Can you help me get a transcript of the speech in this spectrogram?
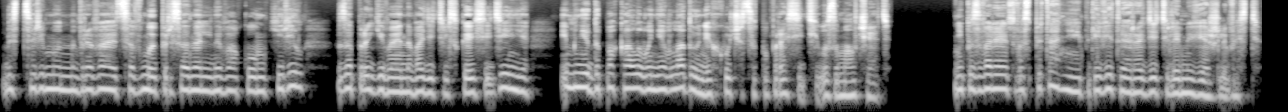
Бесцеремонно врывается в мой персональный вакуум Кирилл, запрыгивая на водительское сиденье, и мне до покалывания в ладонях хочется попросить его замолчать. Не позволяет воспитание и привитая родителями вежливость.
